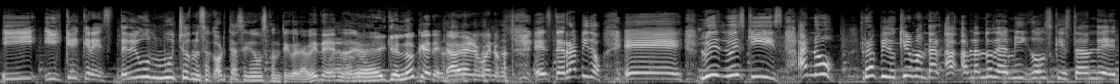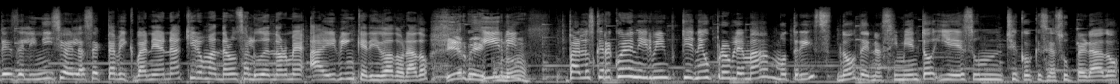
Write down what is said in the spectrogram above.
¿Y, ¿Y qué crees? Tenemos muchos mensajes. Ahorita seguimos contigo, David. ¿eh? Ay, ¿quién lo quiere? A ver, bueno. Este, rápido. Eh, Luis, Luis Ah, no. Rápido, quiero mandar, a- hablando de amigos que están de- desde el inicio de la secta Baniana, quiero mandar un saludo enorme a Irving, querido adorado. Irving, ¿cómo no? Para los que recuerden, Irving tiene un problema motriz, ¿no? De nacimiento y es un chico que se ha superado.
